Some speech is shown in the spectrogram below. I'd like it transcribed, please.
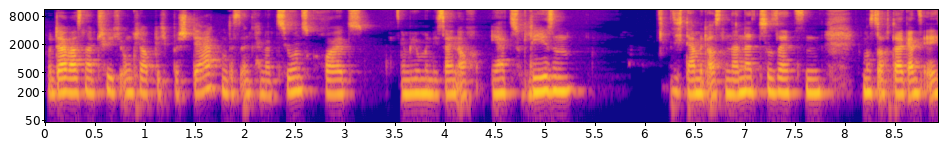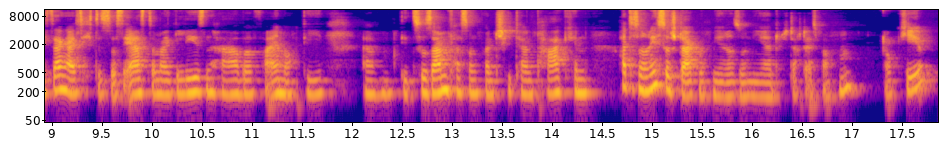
Und da war es natürlich unglaublich bestärkend, das Inkarnationskreuz im Human Design auch eher zu lesen sich damit auseinanderzusetzen. Ich muss auch da ganz ehrlich sagen, als ich das das erste Mal gelesen habe, vor allem auch die, ähm, die Zusammenfassung von Chetan Parkin, hat es noch nicht so stark mit mir resoniert. Ich dachte erstmal, hm, okay,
